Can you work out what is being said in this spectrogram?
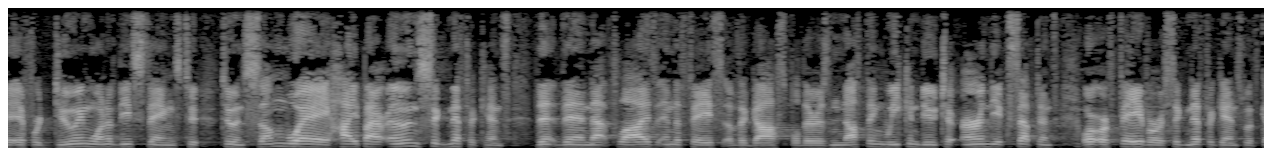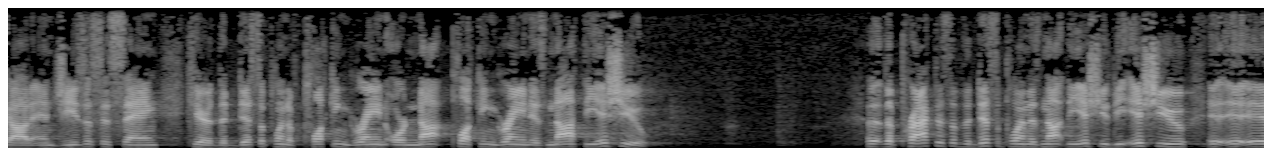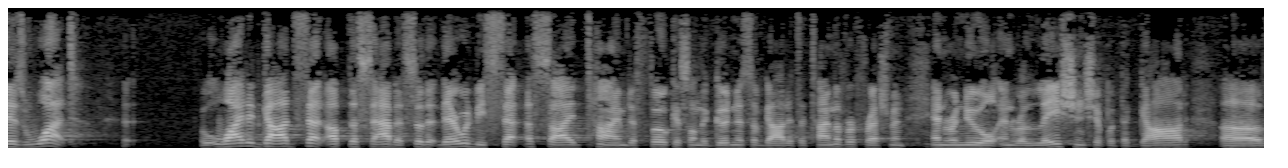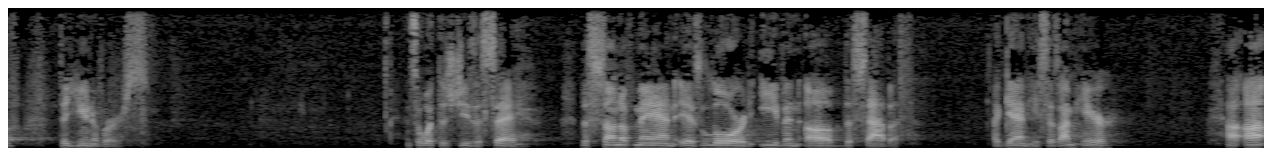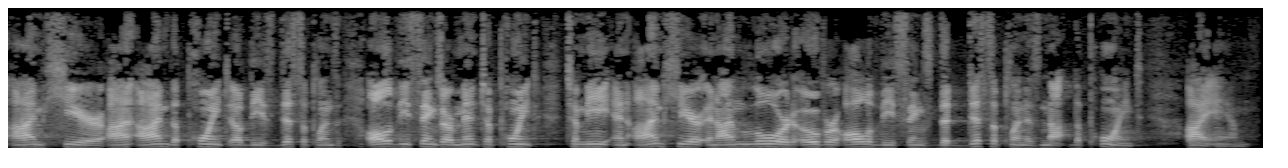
If we're doing one of these things to, to in some way hype our own significance, then, then that flies in the face of the gospel. There is nothing we can do to earn the acceptance or, or favor or significance with God. And Jesus is saying here the discipline of plucking grain or not plucking grain is not the issue. The practice of the discipline is not the issue. The issue is what? Why did God set up the Sabbath? So that there would be set aside time to focus on the goodness of God. It's a time of refreshment and renewal and relationship with the God of the universe. And so, what does Jesus say? The Son of Man is Lord even of the Sabbath. Again, he says, I'm here. I, am here. I, am the point of these disciplines. All of these things are meant to point to me, and I'm here and I'm Lord over all of these things. The discipline is not the point. I am.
